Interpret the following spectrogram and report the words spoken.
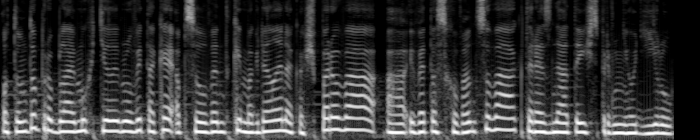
O tomto problému chtěli mluvit také absolventky Magdalena Kašparová a Iveta Schovancová, které znáte již z prvního dílu.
